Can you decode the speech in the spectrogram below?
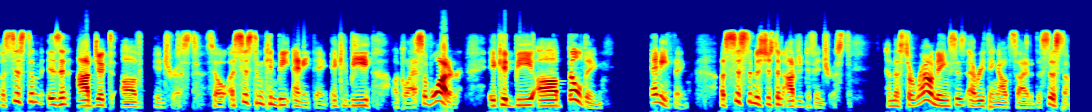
A system is an object of interest. So a system can be anything. It could be a glass of water. It could be a building, anything. A system is just an object of interest. And the surroundings is everything outside of the system.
